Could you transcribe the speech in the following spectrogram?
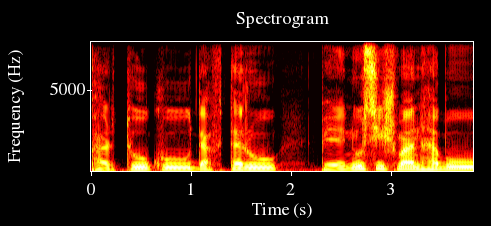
پەرتووک و دەفتەر و پێنووسیشمان هەبوو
